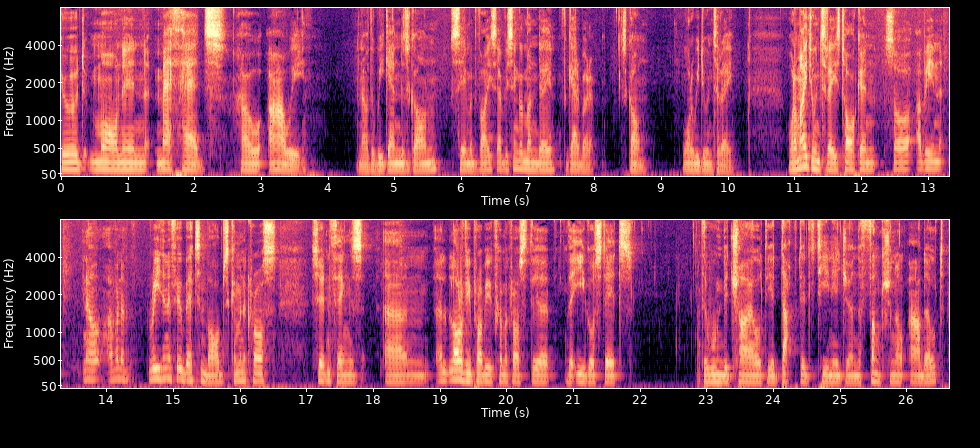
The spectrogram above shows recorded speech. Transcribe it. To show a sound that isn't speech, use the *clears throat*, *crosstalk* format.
Good morning, meth heads. How are we? Now the weekend is gone. Same advice every single Monday. Forget about it. It's gone. What are we doing today? What am I doing today is talking. So I've been, you know, I've been reading a few bits and bobs, coming across certain things. Um, a lot of you probably come across the the ego states, the wounded child, the adapted teenager, and the functional adult.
